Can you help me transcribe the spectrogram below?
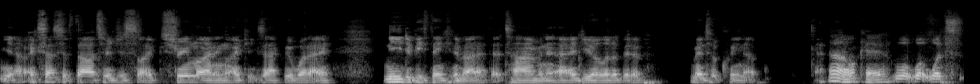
you know excessive thoughts or just like streamlining like exactly what I need to be thinking about at that time, and I do a little bit of mental cleanup. Oh, okay. What, what what's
